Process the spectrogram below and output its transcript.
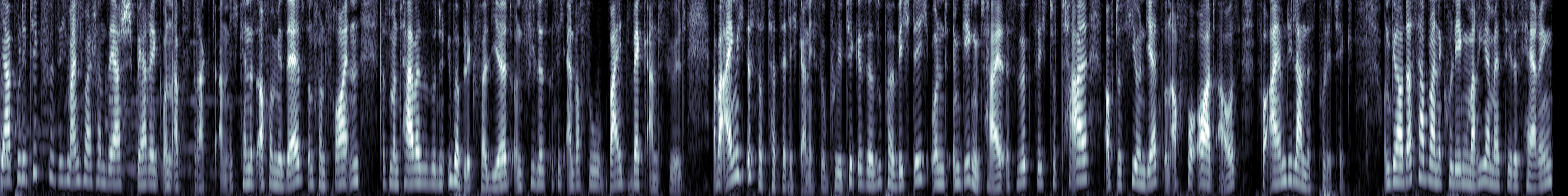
Ja, Politik fühlt sich manchmal schon sehr sperrig und abstrakt an. Ich kenne das auch von mir selbst und von Freunden, dass man teilweise so den Überblick verliert und vieles sich einfach so weit weg anfühlt. Aber eigentlich ist das tatsächlich gar nicht so. Politik ist ja super wichtig und im Gegenteil, es wirkt sich total auf das Hier und Jetzt und auch vor Ort aus, vor allem die Landespolitik. Und genau das haben meine Kollegen Maria Mercedes Hering,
